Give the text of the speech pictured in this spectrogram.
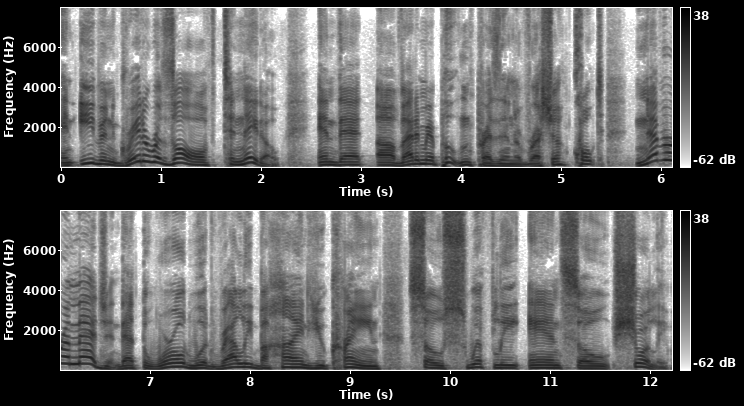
and even greater resolve to NATO. And that uh, Vladimir Putin, president of Russia, quote, never imagined that the world would rally behind Ukraine so swiftly and so surely.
